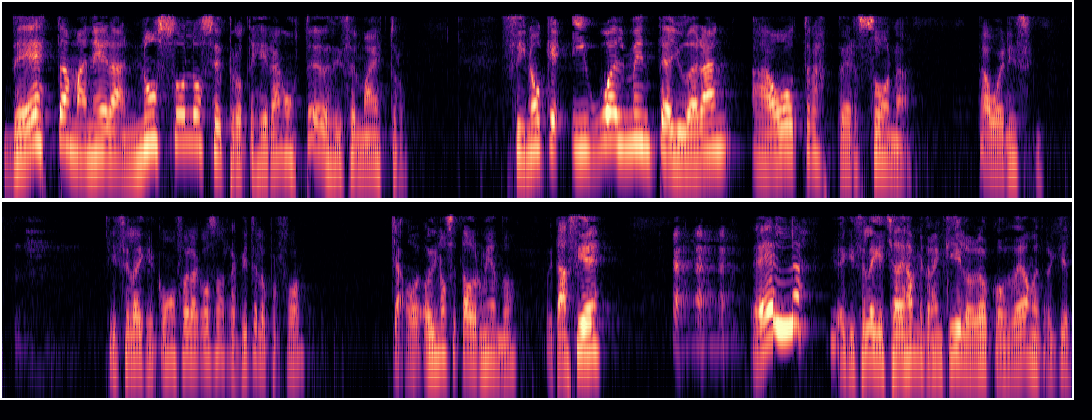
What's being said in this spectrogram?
de esta manera no solo se protegerán ustedes, dice el maestro, sino que igualmente ayudarán a otras personas. Está buenísimo. Se la dije, ¿cómo fue la cosa? Repítelo, por favor. Ya, hoy, no se está durmiendo. Hoy está así, ¿eh? Quise le dije, déjame tranquilo, loco, déjame tranquilo.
